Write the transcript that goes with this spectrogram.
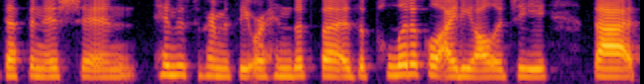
definition, Hindu supremacy or Hindutva is a political ideology that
